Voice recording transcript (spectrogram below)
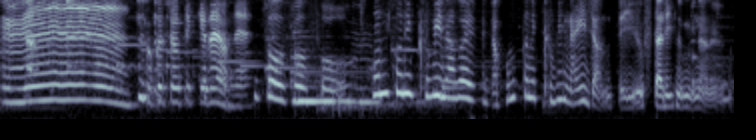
うーん、特徴的だよね。そうそうそう。うん本当に首長いじゃん。本当に首ないじゃんっていう二人組なのよ。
